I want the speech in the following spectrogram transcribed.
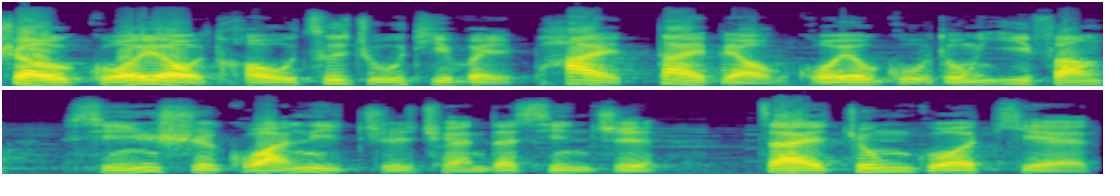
受国有投资主体委派代表国有股东一方行使管理职权的性质，在中国铁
